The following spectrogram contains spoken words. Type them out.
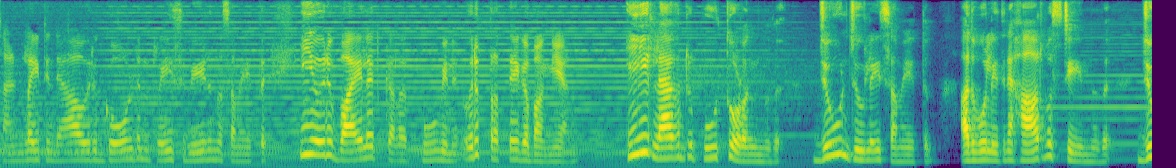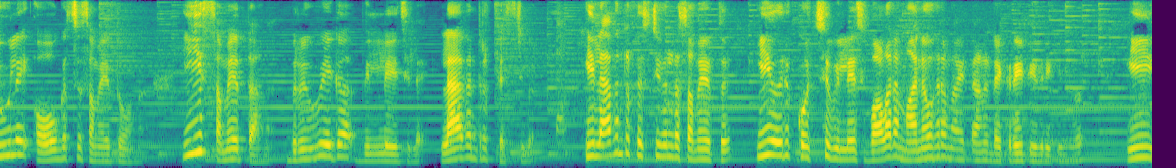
സൺലൈറ്റിന്റെ ആ ഒരു ഗോൾഡൻ റേസ് വീഴുന്ന സമയത്ത് ഈ ഒരു വയലറ്റ് കളർ പൂവിന് ഒരു പ്രത്യേക ഭംഗിയാണ്. ഈ ലാവൻഡർ പൂത്തു തുടങ്ങുന്നത് ജൂൺ ജൂലൈ സമയത്തും അതുപോലെ ഇതിനെ ഹാർവെസ്റ്റ് ചെയ്യുന്നത് ജൂലൈ ഓഗസ്റ്റ് സമയത്തുമാണ്. ഈ സമയത്താണ് ബ്രുവേഗ വില്ലേജിലെ ലാവൻഡർ ഫെസ്റ്റിവൽ ഈ ലാവൻഡർ ഫെസ്റ്റിവലിന്റെ സമയത്ത് ഈ ഒരു കൊച്ചു വില്ലേജ് വളരെ മനോഹരമായിട്ടാണ് ഡെക്കറേറ്റ് ചെയ്തിരിക്കുന്നത്. ഈ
